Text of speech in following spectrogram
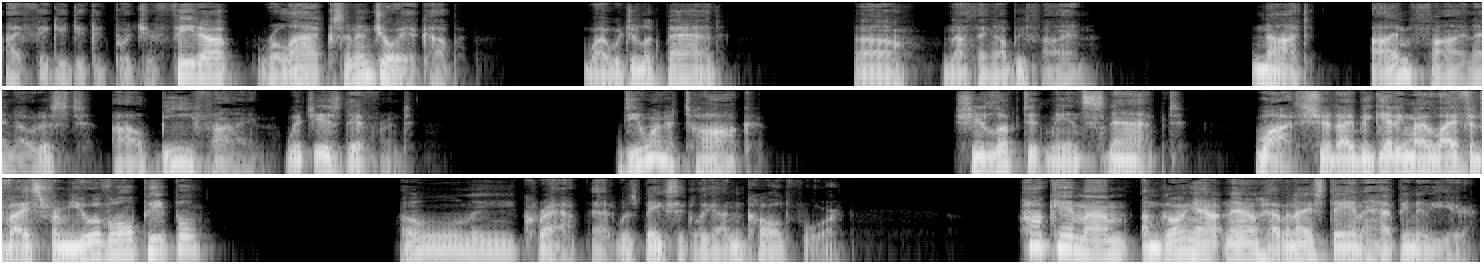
I figured you could put your feet up, relax, and enjoy a cup. Why would you look bad? Oh, nothing, I'll be fine. Not, I'm fine, I noticed. I'll be fine, which is different. Do you want to talk? She looked at me and snapped. What, should I be getting my life advice from you of all people? Holy crap, that was basically uncalled for. Okay, Mom, I'm going out now. Have a nice day and a Happy New Year.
